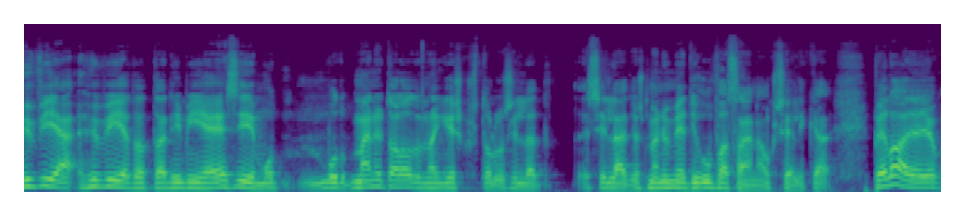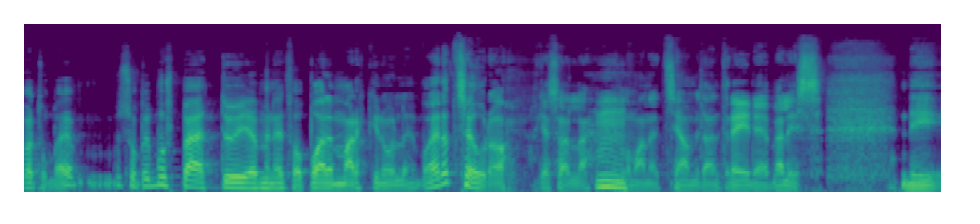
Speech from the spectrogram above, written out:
hyviä, hyviä tota, nimiä esiin, mutta mut mä nyt aloitan tämän keskustelun sillä, sillä, että jos mä nyt mietin ufasainauksia, eli pelaaja, joka tulee, sopimus päättyy ja menet vapaille markkinoille, vaihdat seuraa kesällä mm. ilman, että siellä on mitään tradeja välissä. Niin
